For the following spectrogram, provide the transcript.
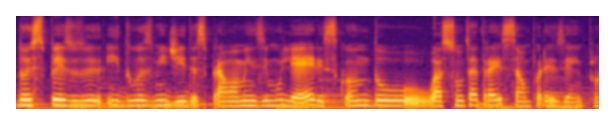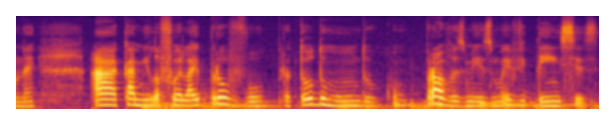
dois pesos e duas medidas para homens e mulheres quando o assunto é traição, por exemplo, né? A Camila foi lá e provou para todo mundo, com provas mesmo, evidências,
